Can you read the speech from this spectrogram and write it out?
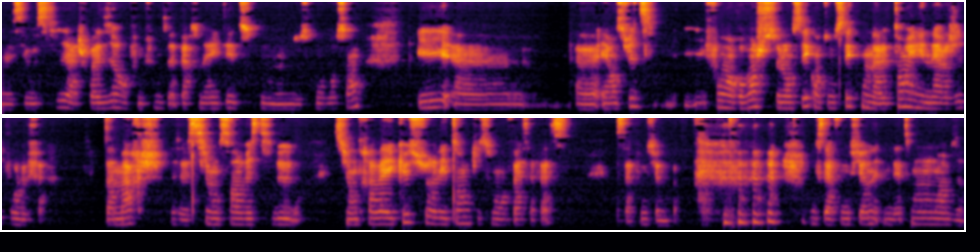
euh, c'est aussi à choisir en fonction de sa personnalité, de ce qu'on ressent. Et, euh, et ensuite, il faut en revanche se lancer quand on sait qu'on a le temps et l'énergie pour le faire. Ça marche si on s'investit dedans. Si on travaille que sur les temps qui sont en face à face, ça fonctionne pas. Ou ça fonctionne nettement moins bien.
